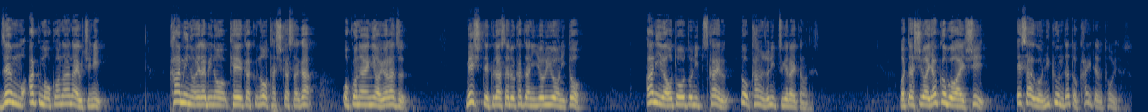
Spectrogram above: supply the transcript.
善も悪も行わないうちに神の選びの計画の確かさが行いにはよらず召してくださる方によるようにと兄は弟に仕えると彼女に告げられたのです私はヤコブを愛しエサウを憎んだと書いてある通りです。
